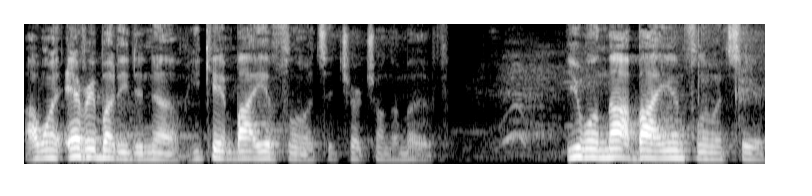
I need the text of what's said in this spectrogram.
I want everybody to know you can't buy influence at Church on the Move. You will not buy influence here.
